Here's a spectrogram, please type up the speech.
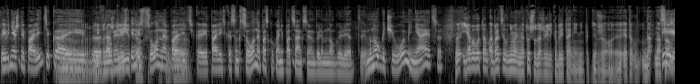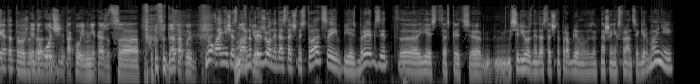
и внешняя политика, и, и э, даже внутри, инвестиционная там, политика, да. и политика санкционная, поскольку они под санкциями были много лет. И много чего меняется. Ну, я бы вот обратил внимание на то, что даже Великобритания не поддержала. Это на, на самом И это тоже. Это да, очень да. такой, мне кажется, да, такой. Ну, они сейчас маркер. в напряженной достаточно ситуации. Есть Брекзит, э, есть, так сказать, э, серьезные достаточно проблемы в отношениях с Францией и Германией,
